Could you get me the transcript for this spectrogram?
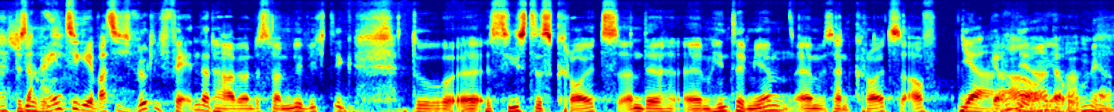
das schwierig. Einzige, was ich wirklich verändert habe, und das war mir wichtig, du äh, siehst das Kreuz an der, ähm, hinter mir, ähm, ist ein Kreuz auf. ja, da oben, ja.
